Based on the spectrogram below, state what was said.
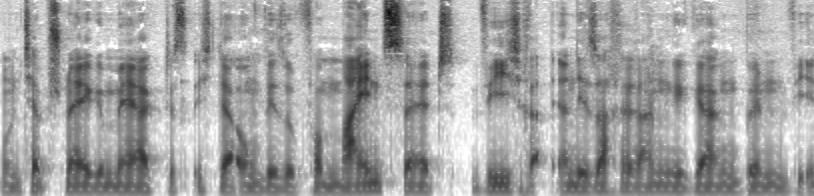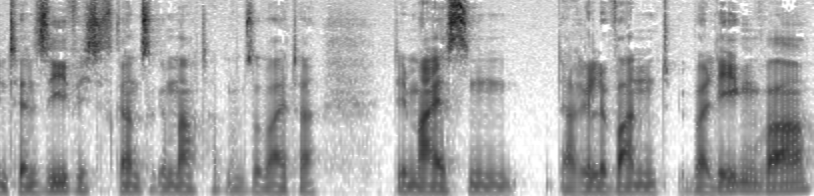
Und ich habe schnell gemerkt, dass ich da irgendwie so vom Mindset, wie ich an die Sache rangegangen bin, wie intensiv ich das Ganze gemacht habe und so weiter, den meisten da relevant überlegen war.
